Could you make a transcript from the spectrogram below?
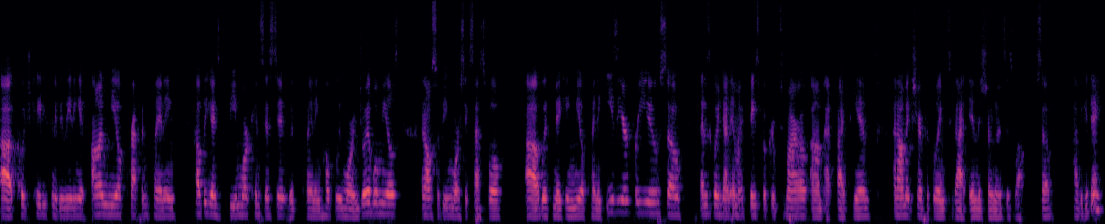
Uh, Coach Katie's going to be leading it on meal prep and planning, helping you guys be more consistent with planning, hopefully more enjoyable meals, and also being more successful uh, with making meal planning easier for you. So that is going down in my Facebook group tomorrow um, at 5 p.m. And I'll make sure I put the link to that in the show notes as well. So have a good day.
